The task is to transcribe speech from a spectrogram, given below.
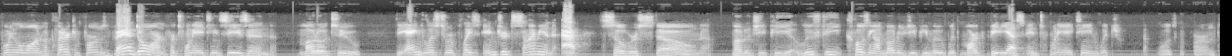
Formula One, McLaren confirms Vandoorne for 2018 season. Moto 2, the angle is to replace injured Simon at Silverstone. MotoGP, Luthi closing on MotoGP move with Marc VDS in 2018, which was confirmed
